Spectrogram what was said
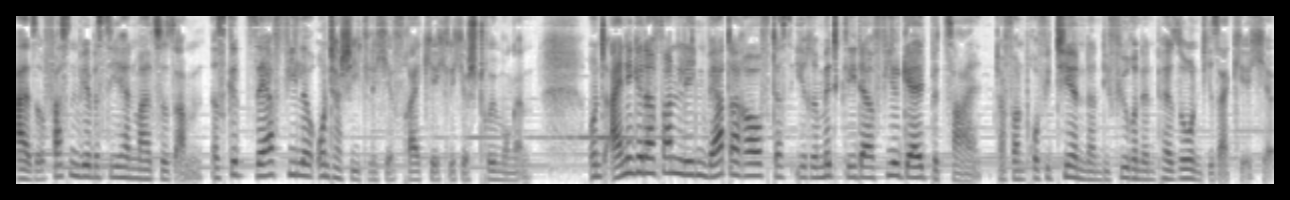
Also fassen wir bis hierhin mal zusammen. Es gibt sehr viele unterschiedliche freikirchliche Strömungen. Und einige davon legen Wert darauf, dass ihre Mitglieder viel Geld bezahlen. Davon profitieren dann die führenden Personen dieser Kirche.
